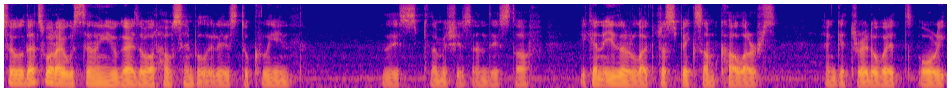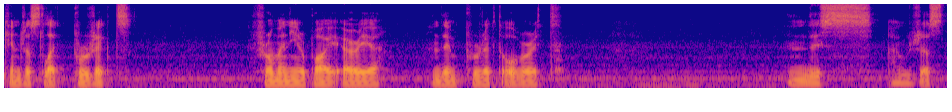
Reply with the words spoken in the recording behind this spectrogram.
so that's what I was telling you guys about how simple it is to clean these blemishes and this stuff. You can either like just pick some colors and get rid of it or you can just like project from a nearby area and then project over it. And this I was just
